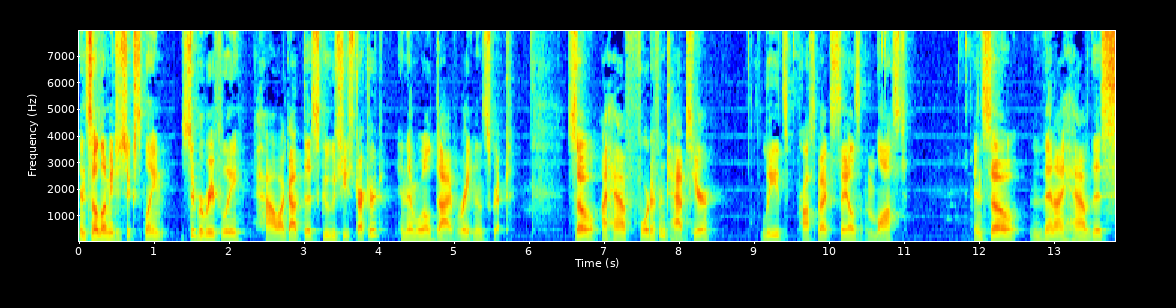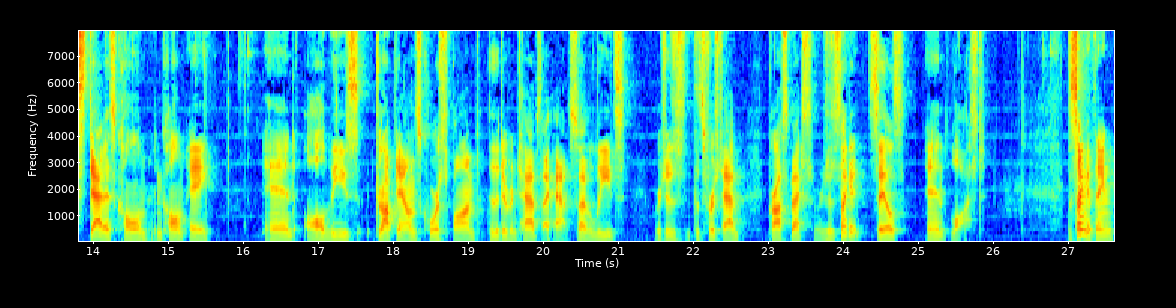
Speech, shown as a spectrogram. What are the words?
And so let me just explain super briefly how I got this Google Sheet structured, and then we'll dive right into the script. So I have four different tabs here, leads, prospects, sales, and lost. And so then I have this status column in column A, and all these drop downs correspond to the different tabs I have. So I have leads, which is this first tab, prospects, which is the second, sales, and lost. The second thing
